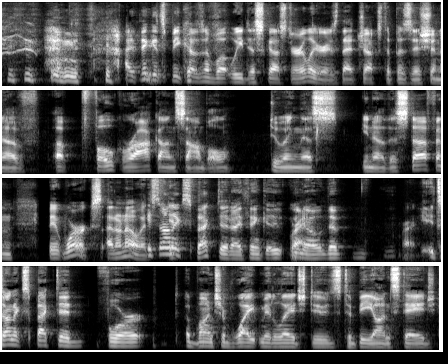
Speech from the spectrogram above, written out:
I think it's because of what we discussed earlier is that juxtaposition of a folk rock ensemble doing this, you know, this stuff and it works. I don't know. it's unexpected. I think you Right. know that Right. it's unexpected for a bunch of white middle-aged dudes to be on stage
